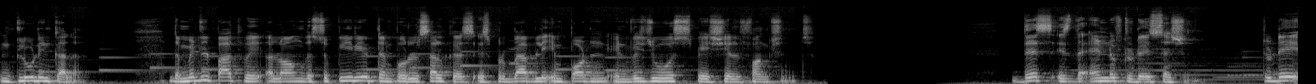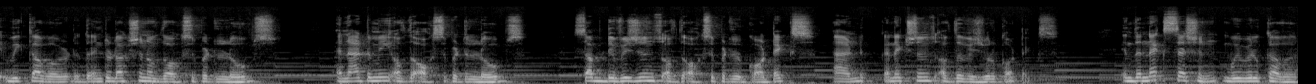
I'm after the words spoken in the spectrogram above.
including color. The middle pathway along the superior temporal sulcus is probably important in visuospatial functions. This is the end of today's session. Today we covered the introduction of the occipital lobes, anatomy of the occipital lobes, subdivisions of the occipital cortex, and connections of the visual cortex. In the next session, we will cover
